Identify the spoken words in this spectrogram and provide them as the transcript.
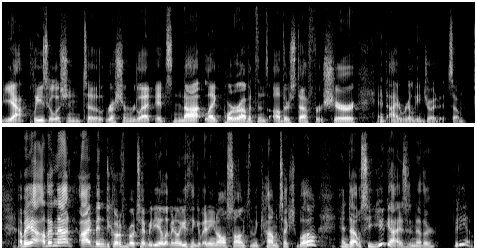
yeah, please go listen to Russian Roulette. It's not like Porter Robinson's other stuff for sure, and I really enjoyed it. So, uh, but yeah, other than that, I've been Dakota from Bowtied Media. Let me know what you think of any and all songs in the comment section below, and uh, I will see you guys in another video.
